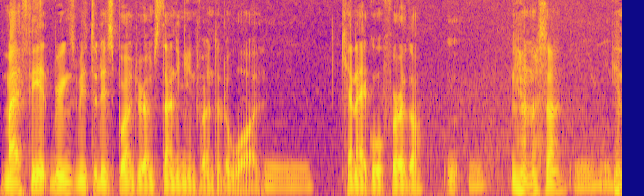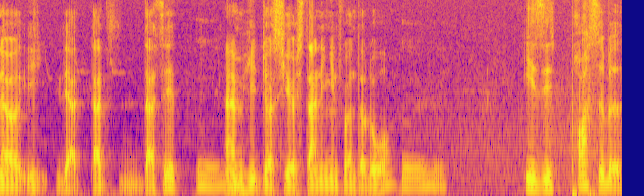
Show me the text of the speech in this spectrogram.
My faith brings me to this point where I'm standing in front of the wall. Mm. Can I go further? You understand? Mm-hmm. You know that that's that's it. Mm-hmm. I'm he- just here standing in front of the wall. Mm-hmm. Is it possible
